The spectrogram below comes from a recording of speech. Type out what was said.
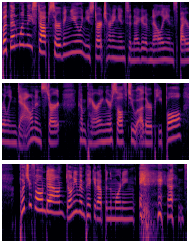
But then when they stop serving you and you start turning into negative Nelly and spiraling down and start comparing yourself to other people, put your phone down. Don't even pick it up in the morning. And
